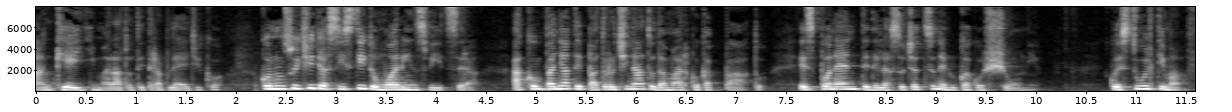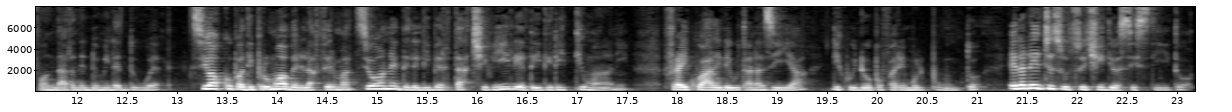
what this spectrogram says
anch'egli malato tetraplegico, con un suicidio assistito muore in Svizzera, accompagnato e patrocinato da Marco Cappato, esponente dell'associazione Luca Coscioni. Quest'ultima, fondata nel 2002, si occupa di promuovere l'affermazione delle libertà civili e dei diritti umani, fra i quali l'eutanasia, di cui dopo faremo il punto, e la legge sul suicidio assistito.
